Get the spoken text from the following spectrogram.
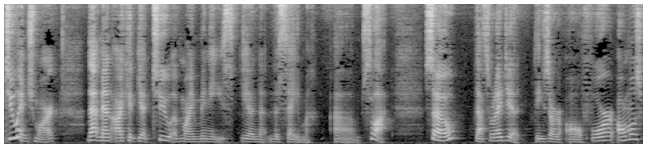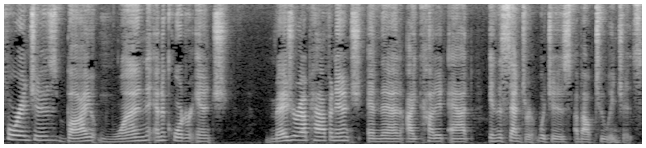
two inch mark, that meant I could get two of my minis in the same um, slot. So that's what I did. These are all four, almost four inches by one and a quarter inch. Measure up half an inch, and then I cut it at in the center, which is about two inches.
